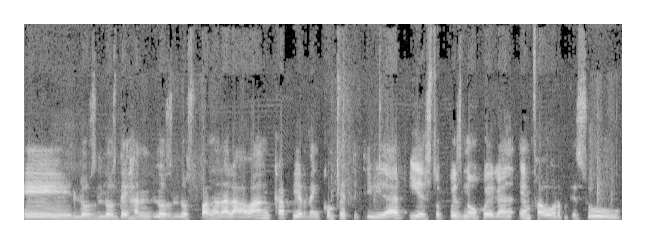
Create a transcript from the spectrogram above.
eh, los, los, dejan, los, los pasan a la banca, pierden competitividad y esto pues no juega en favor de su,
